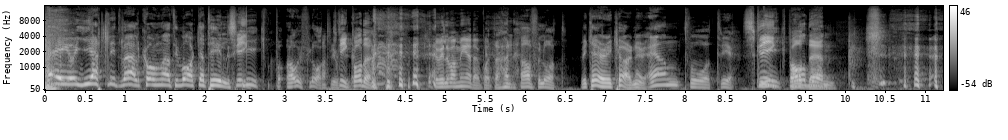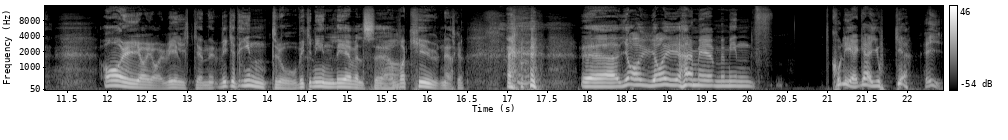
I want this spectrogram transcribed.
Hej och hjärtligt välkomna tillbaka till Skrik. Skrik... Oj, förlåt. Skrikpodden! Jag ville vara med där på ett hörn. Ja, förlåt. Vi kan göra det i kör nu. En, två, tre. Skrikpodden. oj, oj, oj, vilken, vilket intro, vilken inlevelse, och vad kul. Nej, jag ska... uh, ja, jag är här med, med min kollega Jocke. Hej!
